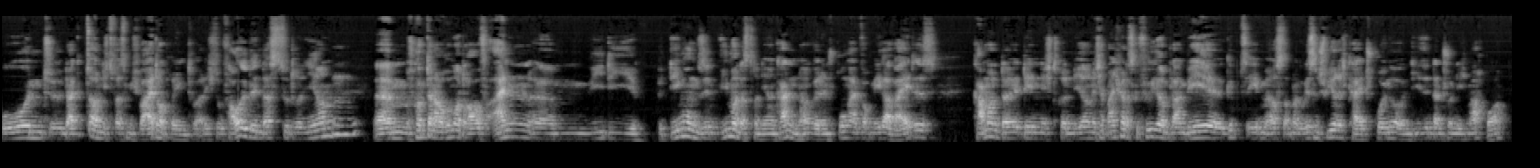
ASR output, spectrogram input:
Und äh, da gibt's auch nichts, was mich weiterbringt, weil ich so faul bin, das zu trainieren. Mhm. Ähm, es kommt dann auch immer drauf an, ähm, wie die Bedingungen sind, wie man das trainieren kann. Ne? Wenn ein Sprung einfach mega weit ist, kann man den nicht trainieren. Ich habe manchmal das Gefühl, hier im Plan B gibt's eben erst ab einer gewissen Schwierigkeit Sprünge und die sind dann schon nicht machbar.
